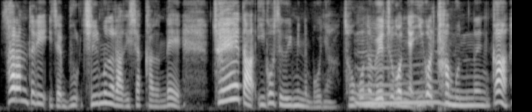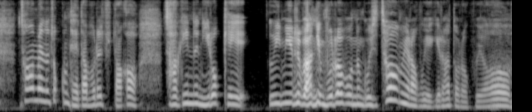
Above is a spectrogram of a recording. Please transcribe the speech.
사람들이 이제 무- 질문을 하기 시작하는데 죄다 이것의 의미는 뭐냐? 저거는 왜 죽었냐? 이걸 다 음. 묻으니까 처음에는 조금 대답을 해주다가 자기는 이렇게 의미를 많이 물어보는 곳이 처음이라고 얘기를 하더라고요.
